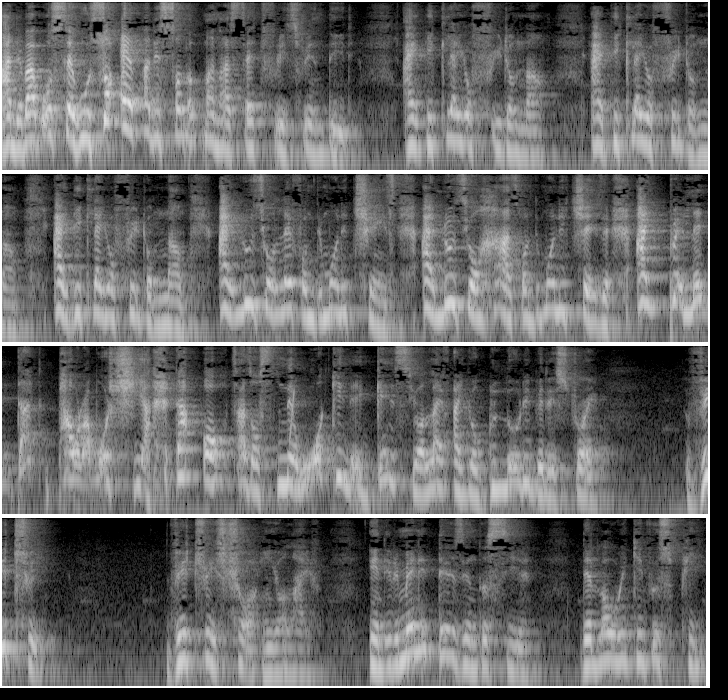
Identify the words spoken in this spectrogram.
And the Bible says, Whosoever the Son of Man has set free is free indeed. I declare your freedom now. I declare your freedom now. I declare your freedom now. I lose your leg from the money chains. I lose your hands from the money chains. I pray, let that power of that altars of snake working against your life and your glory be destroyed. Victory. Victory is sure in your life. In the remaining days in this year, the Lord will give you speed.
